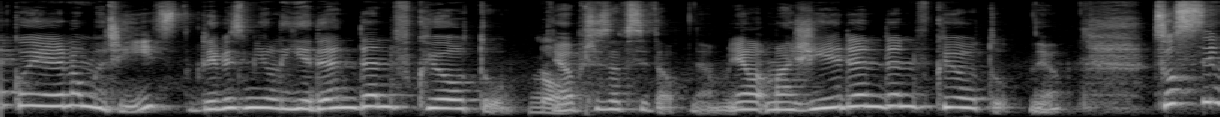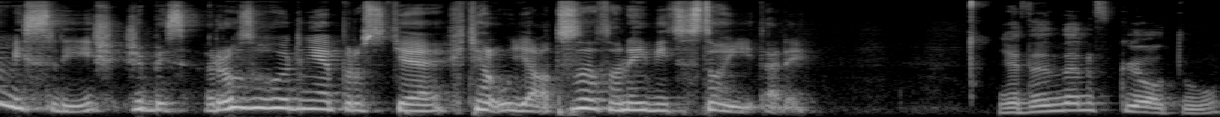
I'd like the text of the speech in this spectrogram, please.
jako jenom říct, kdybys měl jeden den v Kyoto, No. jo, představ si to, jo, měl, máš jeden den v Kyoto, jo. Co si myslíš, že bys rozhodně prostě chtěl udělat? Co za to nejvíc stojí tady? Jeden den v Kyoto,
